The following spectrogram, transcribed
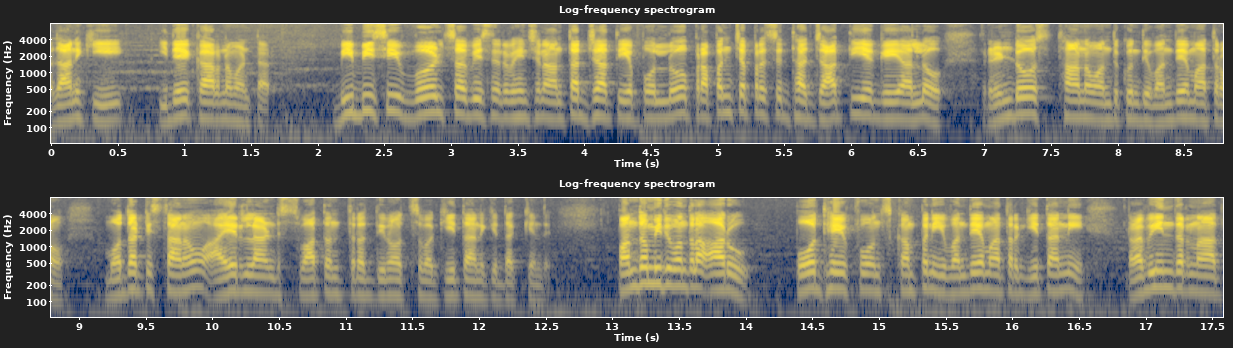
దానికి ఇదే కారణం అంటారు. బీబీసీ వరల్డ్ సర్వీస్ నిర్వహించిన అంతర్జాతీయ పోల్లో ప్రపంచ ప్రసిద్ధ జాతీయ గేయాల్లో రెండో స్థానం అందుకుంది వందే మాత్రం. మొదటి స్థానం ఐర్లాండ్ స్వాతంత్ర దినోత్సవ గీతానికి దక్కింది. పంతొమ్మిది వందల ఆరు పోధే ఫోన్స్ కంపెనీ వందే మాత్ర గీతాన్ని రవీంద్రనాథ్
